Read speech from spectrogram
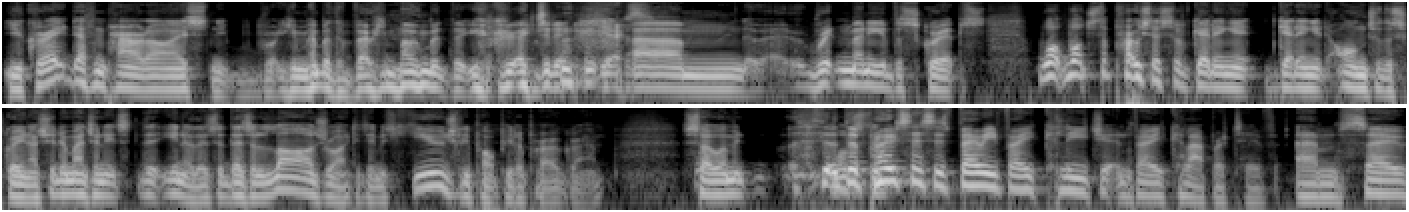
you create Death in Paradise. and You you remember the very moment that you created it. Yes. Um, written many of the scripts. What, what's the process of getting it getting it onto the screen? I should imagine it's the, you know there's a, there's a large writing team. It's a hugely popular program. So I mean, the, the process is very, very collegiate and very collaborative. Um, so,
